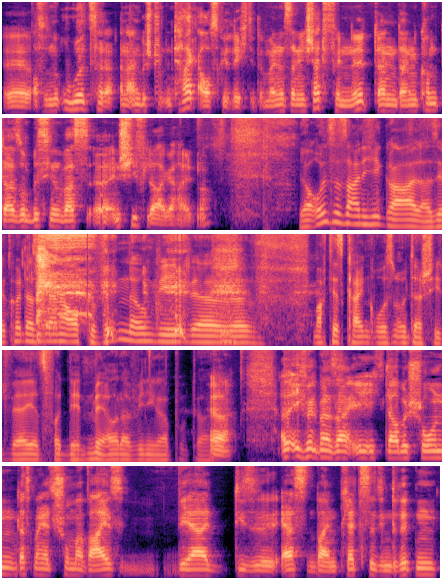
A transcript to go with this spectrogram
äh, auf so eine Uhrzeit an einem bestimmten Tag ausgerichtet. Und wenn es dann nicht stattfindet, dann, dann kommt da so ein bisschen was äh, in Schieflage halt, ne? Ja, uns ist eigentlich egal. Also ihr könnt das gerne auch gewinnen irgendwie. Wir, wir, macht jetzt keinen großen Unterschied, wer jetzt von denen mehr oder weniger Punkte hat. Ja, also ich würde mal sagen, ich glaube schon, dass man jetzt schon mal weiß, wer diese ersten beiden Plätze, den dritten,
